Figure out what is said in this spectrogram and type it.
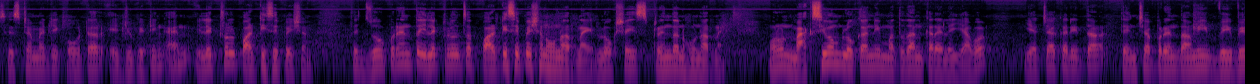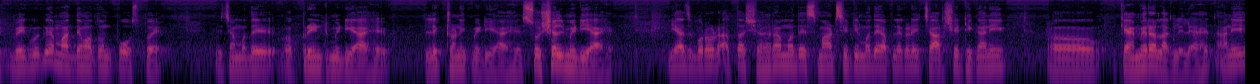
Systematic voter educating and electoral participation तर जोपर्यंत इलेक्ट्रलचं पार्टिसिपेशन होणार नाही लोकशाही स्ट्रेंदन होणार नाही म्हणून मॅक्सिमम लोकांनी मतदान करायला यावं. याच्याकरिता त्यांच्यापर्यंत आम्ही वेगवेग वेगवेगळ्या माध्यमातून पोचतो आहे त्याच्यामध्ये प्रिंट मीडिया आहे इलेक्ट्रॉनिक मीडिया आहे सोशल मीडिया आहे. याचबरोबर आता शहरामध्ये स्मार्ट सिटीमध्ये आपल्याकडे चारशे ठिकाणी कॅमेरा लागलेले आहेत आणि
